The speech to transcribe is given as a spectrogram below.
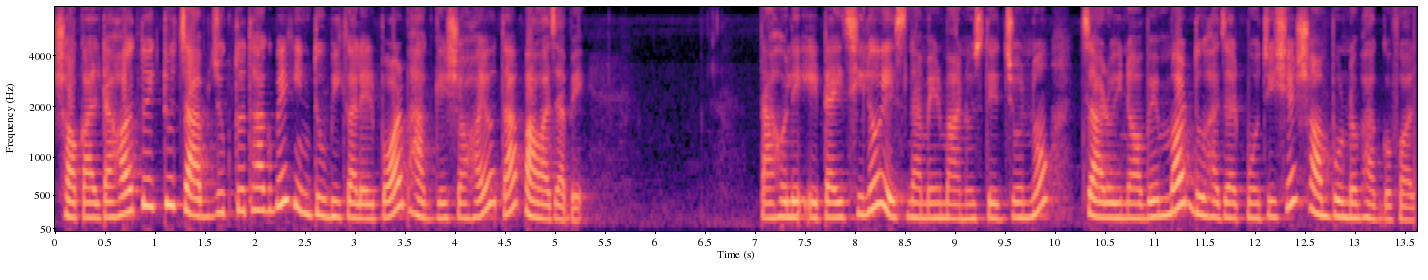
সকালটা হয়তো একটু চাপযুক্ত থাকবে, কিন্তু বিকালের পর ভাগ্যের সহায়তা পাওয়া যাবে। তাহলে এটাই ছিল ইসলামের মানুষদের জন্য চারই নভেম্বর দু হাজার পঁচিশের সম্পূর্ণ ভাগ্যফল।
